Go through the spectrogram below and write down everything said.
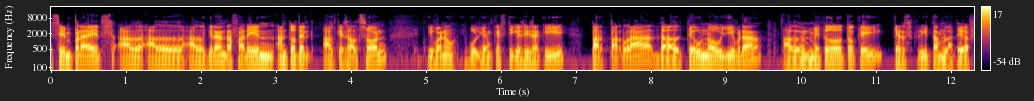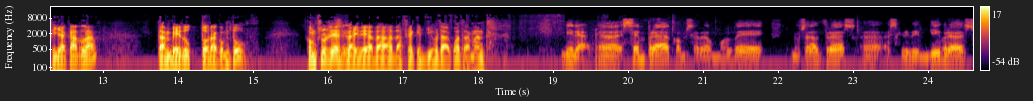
sempre ets el, el, el gran referent en tot el, el que és el son, i bueno, i volíem que estiguessis aquí per parlar del teu nou llibre, el Mètode Tokei, que has escrit amb la teva filla Carla, també doctora com tu. Com sorgeix Sí. la idea de, de fer aquest llibre a quatre mans? Mira, eh, sempre, com sabeu molt bé, nosaltres eh, escrivim llibres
